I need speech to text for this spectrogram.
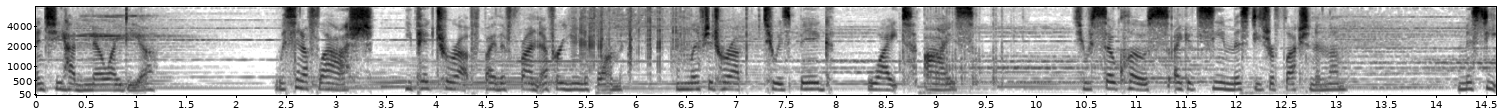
And she had no idea. Within a flash, he picked her up by the front of her uniform and lifted her up to his big, white eyes. She was so close, I could see Misty's reflection in them. Misty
